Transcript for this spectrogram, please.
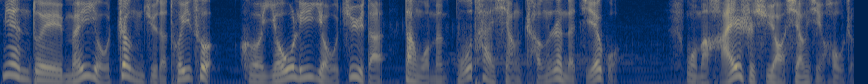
面对没有证据的推测和有理有据的但我们不太想承认的结果，我们还是需要相信后者。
